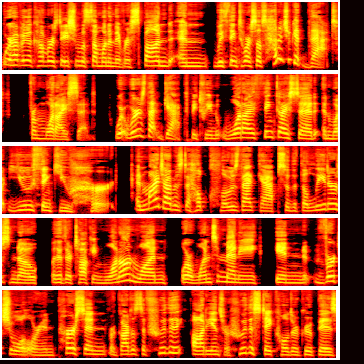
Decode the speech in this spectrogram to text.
we're having a conversation with someone and they respond and we think to ourselves, how did you get that from what I said? Where, where's that gap between what I think I said and what you think you heard? And my job is to help close that gap so that the leaders know whether they're talking one on one or one to many in virtual or in person, regardless of who the audience or who the stakeholder group is,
